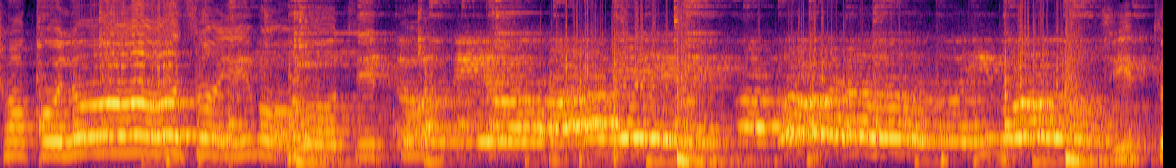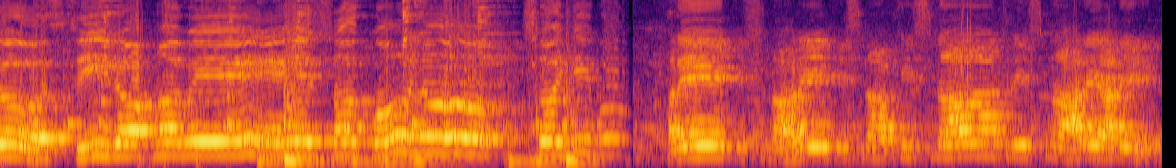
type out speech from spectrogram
সকল শৈব চিত্ত। চিত্ত স্থির হবে। সকল সহিব হরে কৃষ্ণ হরে কৃষ্ণ কৃষ্ণ কৃষ্ণ, হরে হরে।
